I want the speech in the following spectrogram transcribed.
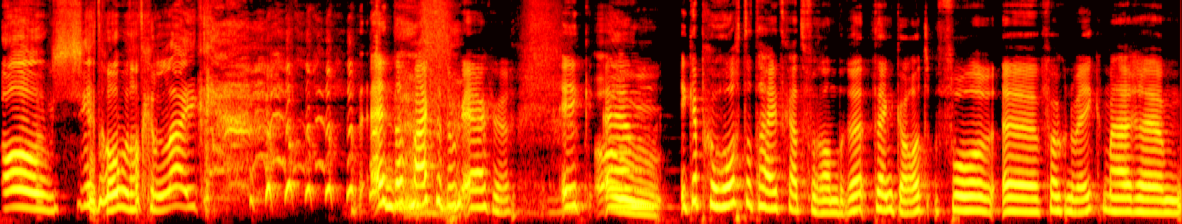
Oh shit, Robert had gelijk. En dat maakt het nog erger. Ik, Oh. ehm, ik heb gehoord dat hij het gaat veranderen, thank god, voor eh, volgende week. Maar ehm,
